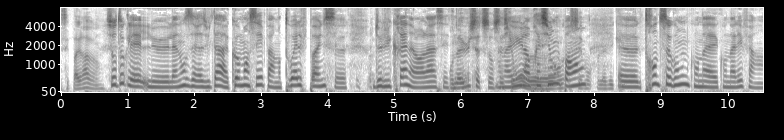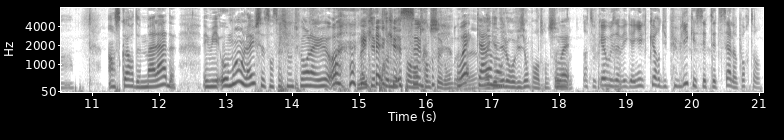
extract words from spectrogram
c'est pas grave. hein. Surtout que l'annonce des résultats a commencé par un 12 points euh, de l'Ukraine. Alors là, On a eu cette sensation. eu l'impression euh, pendant, bon, on l'a vécu. euh, 30 secondes qu'on a- qu'on allait faire un, un score de malade. Et mais au moins, on l'a eu cette sensation. Tu vois, on l'a eu. on a été premier pendant secondes. 30 secondes. Ouais, voilà. On a gagné l'Eurovision pendant 30 secondes. Ouais. En tout cas, vous avez gagné le cœur du public et c'est peut-être ça l'important.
